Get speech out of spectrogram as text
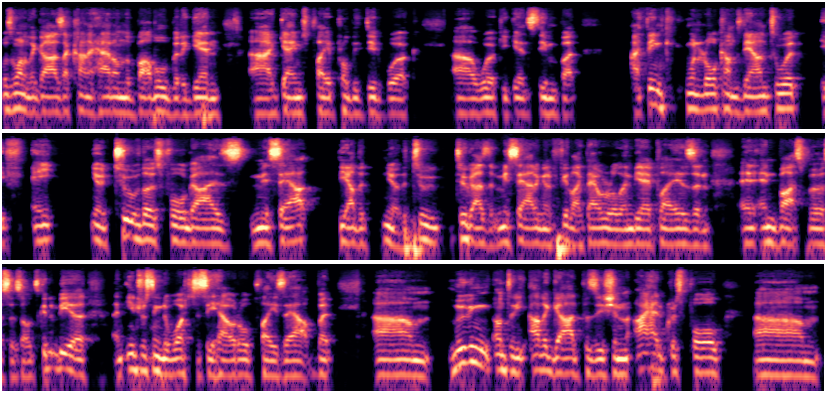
was one of the guys I kind of had on the bubble, but again, uh, games played probably did work uh, work against him. But I think when it all comes down to it, if you know, two of those four guys miss out, the other, you know, the two two guys that miss out are going to feel like they were all NBA players, and and, and vice versa. So it's going to be a an interesting to watch to see how it all plays out. But um, moving on to the other guard position, I had Chris Paul. Um,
